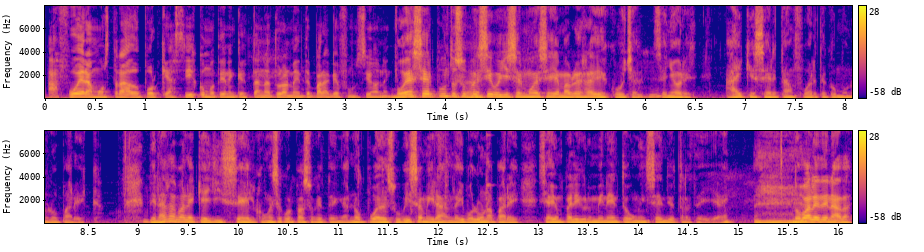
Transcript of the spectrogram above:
afuera mostrados porque así es como tienen que estar naturalmente para que funcionen. Voy a hacer punto suspensivo, Giselle Muese y amable radio escucha. Señores, hay que ser tan fuerte como uno lo parezca. De nada vale que Giselle, con ese cuerpazo que tenga, no puede subirse a Miranda y volar una pared si hay un peligro inminente o un incendio tras de ella. ¿eh? No vale de nada.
